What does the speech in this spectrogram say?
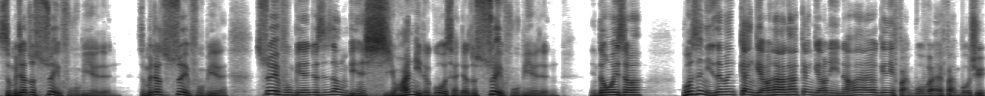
什么叫做说服别人？什么叫做说服别人？说服别人就是让别人喜欢你的过程，叫做说服别人。你懂我意思吗？不是你这边干掉他，他干掉你，然后他要跟你反驳反来反驳去，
